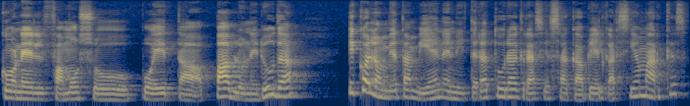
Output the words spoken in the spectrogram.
con el famoso poeta Pablo Neruda, y Colombia también en literatura gracias a Gabriel García Márquez,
